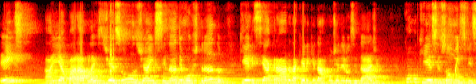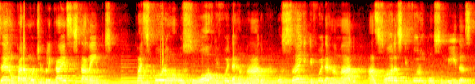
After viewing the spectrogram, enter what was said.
Eis aí a parábola, Jesus já ensinando e mostrando que ele se agrada daquele que dá com generosidade. Como que esses homens fizeram para multiplicar esses talentos? mas foram o suor que foi derramado, o sangue que foi derramado, as horas que foram consumidas,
